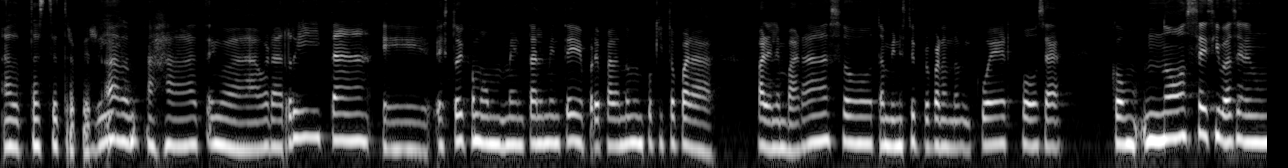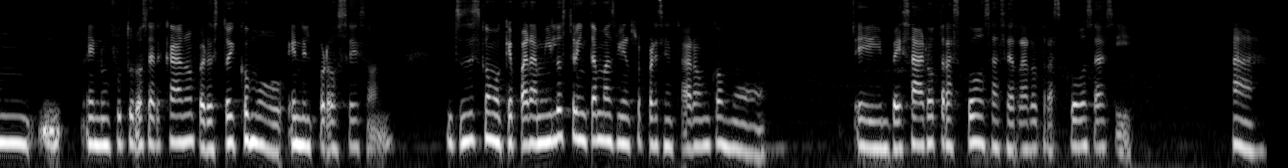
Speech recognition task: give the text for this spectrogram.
Adoptaste otra perrita. ajá, tengo ahora Rita. Eh, estoy como mentalmente preparándome un poquito para, para el embarazo. También estoy preparando mi cuerpo. O sea, no sé si va a ser en un, en un futuro cercano, pero estoy como en el proceso, ¿no? Entonces como que para mí los 30 más bien representaron como eh, empezar otras cosas, cerrar otras cosas y... Ah.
